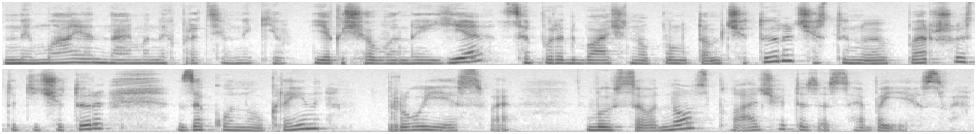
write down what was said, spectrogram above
немає найманих працівників. Якщо вони є, це передбачено пунктом 4 частиною 1 статті 4 закону України про ЄСВ. Ви все одно сплачуєте за себе ЄСВ.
